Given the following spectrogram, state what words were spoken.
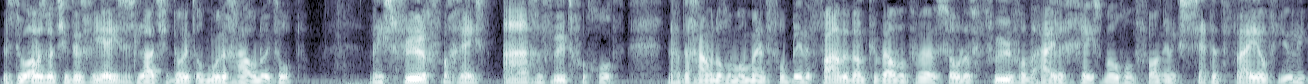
Dus doe alles wat je doet voor Jezus. Laat je nooit ontmoedigen. Hou nooit op. Wees vurig van geest, aangevuurd voor God. Nou, daar gaan we nog een moment voor bidden. Vader, dank u wel dat we zo dat vuur van de Heilige Geest mogen ontvangen. En ik zet het vrij over jullie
